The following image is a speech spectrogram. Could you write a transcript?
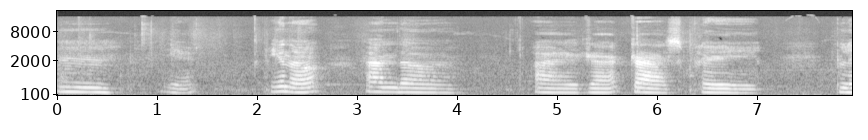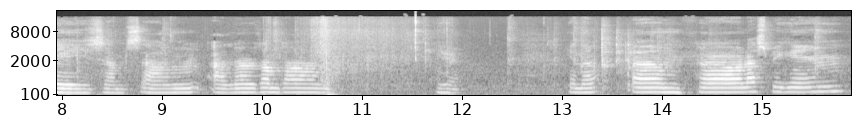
Mm, yeah, you know, and uh, I ju- just play play some some other sometimes. Yeah, you know. Um, uh, let's begin.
